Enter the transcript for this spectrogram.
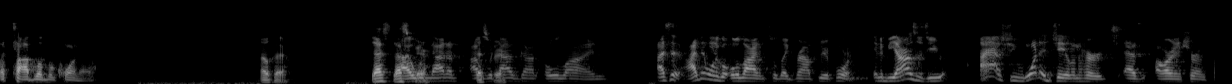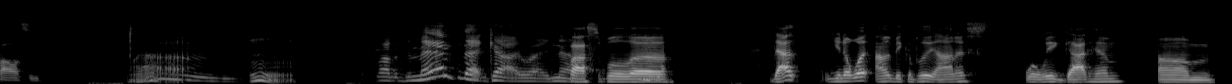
a top level corner. Okay. That's that's I fair. would not have. I That's would fair. not have gone O line. I said I didn't want to go O line until like round three or four. And to be honest with you, I actually wanted Jalen Hurts as our insurance policy. Ah, Hmm. mm. A lot of demand for that guy right now. Possible. Uh, that you know what? I'm gonna be completely honest. When we got him, um,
